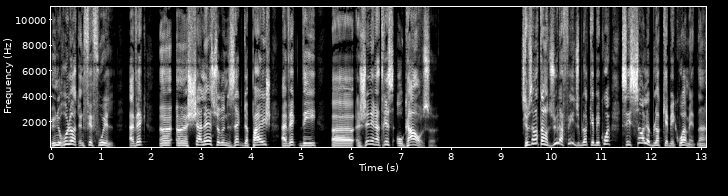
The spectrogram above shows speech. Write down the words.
une roulotte, une fifth avec un, un chalet sur une zec de pêche, avec des euh, génératrices au gaz. Est-ce que vous avez entendu la fille du Bloc québécois? C'est ça le Bloc québécois maintenant.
